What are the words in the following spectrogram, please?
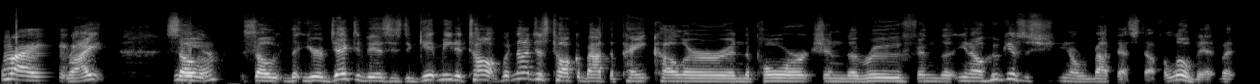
right. right? So Yeah. so the, your objective is is to get me to talk, but not just talk about the paint color and the porch and the roof and the you know who gives a sh- you know about that stuff a little bit, but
